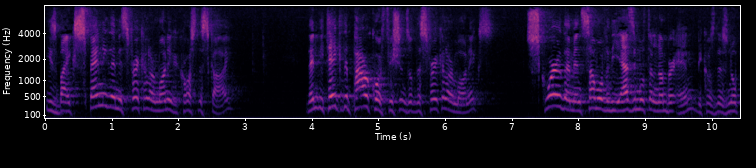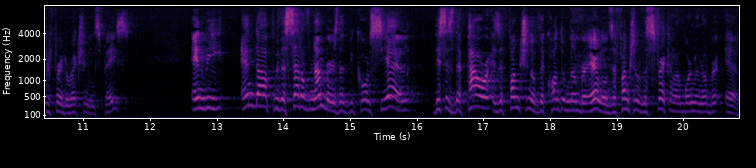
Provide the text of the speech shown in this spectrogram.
is by expanding them in spherical harmonic across the sky. Then we take the power coefficients of the spherical harmonics, square them and sum over the azimuthal number m, because there's no preferred direction in space, and we end up with a set of numbers that we call CL. This is the power as a function of the quantum number L, or as a function of the spherical harmonic number L.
